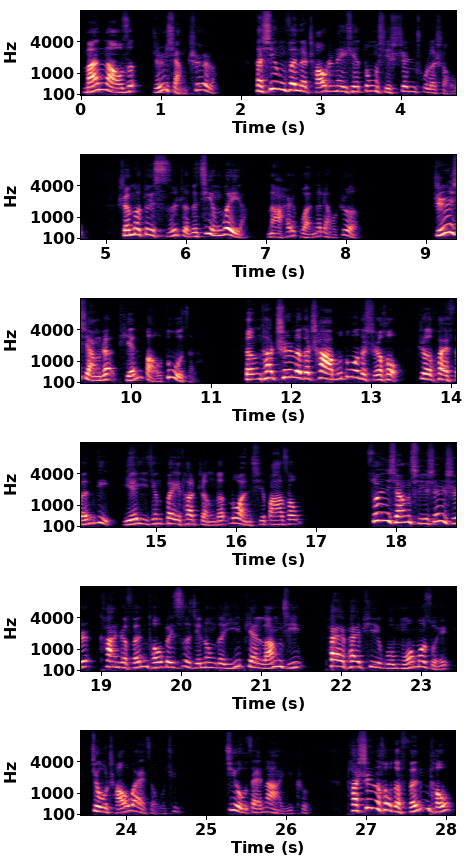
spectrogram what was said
满脑子只想吃了。他兴奋地朝着那些东西伸出了手，什么对死者的敬畏呀，哪还管得了这？只想着填饱肚子了。等他吃了个差不多的时候，这块坟地也已经被他整得乱七八糟。孙祥起身时，看着坟头被自己弄得一片狼藉，拍拍屁股，抹抹嘴，就朝外走去。就在那一刻，他身后的坟头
